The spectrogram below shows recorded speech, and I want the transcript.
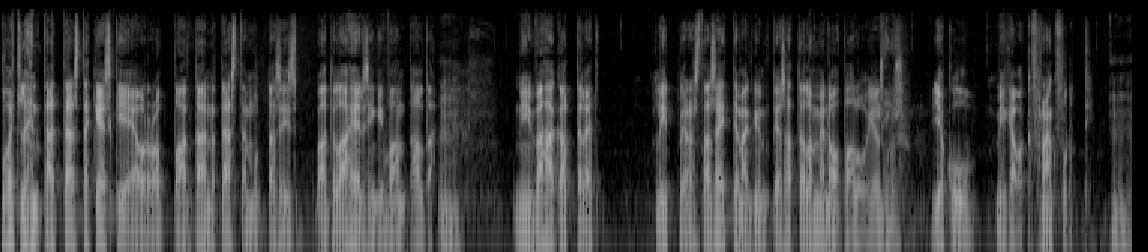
voit lentää tästä Keski-Eurooppaan, tai no tästä, mutta siis ajatellaan Helsinki-Vantaalta. Mm. Niin vähän kattelet lippuja, 170 saattaa olla menopaluu joskus. Niin. Joku, mikä vaikka Frankfurtti mm.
